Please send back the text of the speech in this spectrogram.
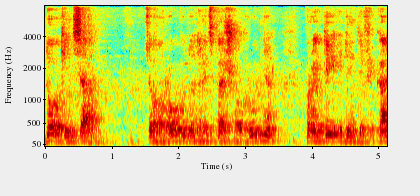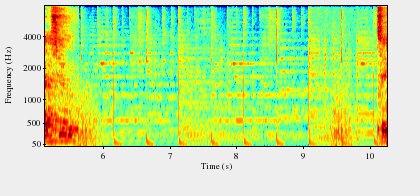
до кінця цього року, до 31 грудня, пройти ідентифікацію. Це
